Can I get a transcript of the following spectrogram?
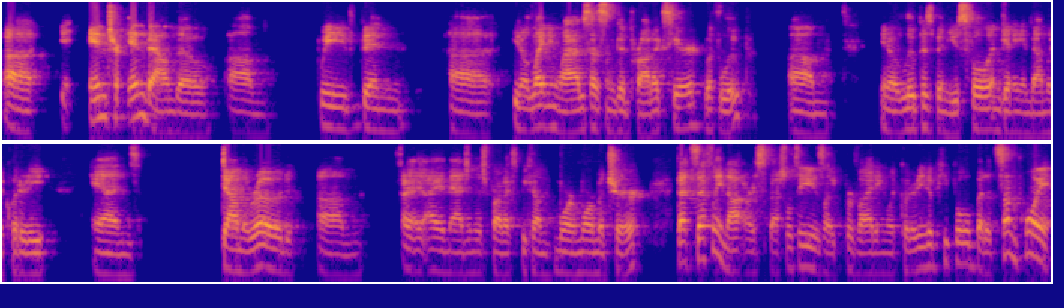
Uh, inbound though, um, we've been, uh, you know, Lightning Labs has some good products here with Loop. Um, you know, Loop has been useful in getting inbound liquidity. And down the road, um, I, I, imagine those products become more and more mature. That's definitely not our specialty is like providing liquidity to people, but at some point,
